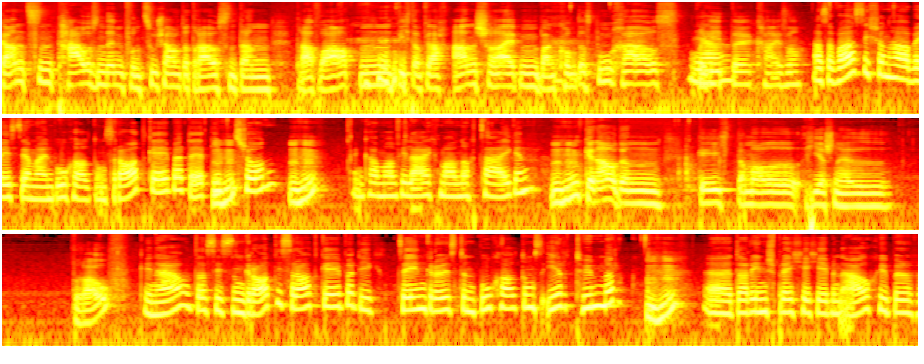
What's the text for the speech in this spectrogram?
ganzen Tausenden von Zuschauern da draußen dann drauf warten, dich dann vielleicht anschreiben, wann kommt das Buch raus, Brigitte ja. Kaiser? Also was ich schon habe, ist ja mein Buchhaltungsratgeber, der gibt es mhm. schon. Mhm. Den kann man vielleicht mal noch zeigen. Mhm, genau, dann gehe ich da mal hier schnell drauf. Genau, das ist ein Gratis-Ratgeber, die zehn größten Buchhaltungsirrtümer. Mhm. Äh, darin spreche ich eben auch über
